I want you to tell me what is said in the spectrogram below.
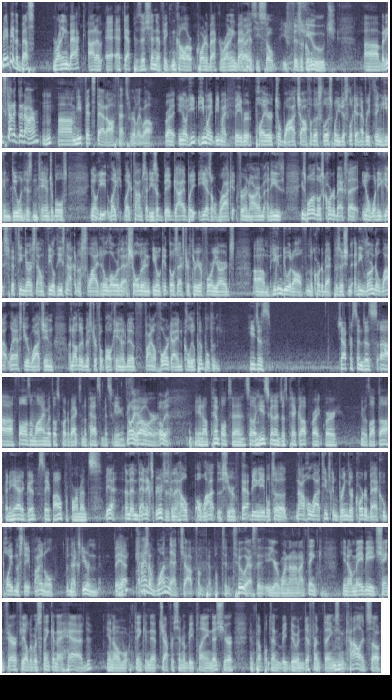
maybe the best running back out of a- at that position, if he can call a quarterback a running back, Right. because he's so He's physical. huge. Uh, but he's got a good arm. Um, he fits that offense really well. Right. You know, he, he might be my favorite player to watch off of this list when you just look at everything he can do in his intangibles. You know, he like like Tom said, he's a big guy, but he has a rocket for an arm and he's he's one of those quarterbacks that, you know, when he gets 15 yards downfield, he's not going to slide. He'll lower that shoulder and, you know, get those extra 3 or 4 yards. Um, he can do it all from the quarterback position and he learned a lot last year watching another Mr. Football candidate, Final Four guy in Khalil Pimpleton. He just Jefferson just uh, falls in line with those quarterbacks in the past in Muskegon. Oh, yeah. Thrower, Oh yeah. you know, Pimpleton. So he's going to just pick up right where he was left off, and he had a good state final performance. Yeah, and, and that experience is going to help a lot this year. Yeah. Being able to, not a whole lot of teams can bring their quarterback who played in the state final the next year, and they had kind of won that job from Pimpleton too as the year went on. I think, you know, maybe Shane Fairfield was thinking ahead. You know, thinking that Jefferson would be playing this year and Pimpleton would be doing different things in college. So,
